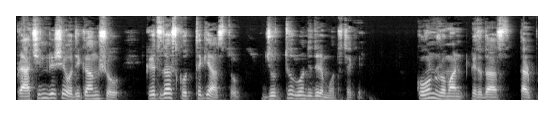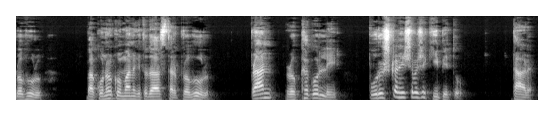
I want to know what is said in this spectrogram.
প্রাচীন গ্রীসে অধিকাংশ কৃতদাস থেকে আসত? যুদ্ধবন্দীদের মধ্য থেকে। কোন রোমান কৃতদাস তার প্রভুর বা কোনো রোমান কৃতদাস তার প্রভুর প্রাণ রক্ষা করলে পুরস্কার হিসেবে সে কী পেত? তার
